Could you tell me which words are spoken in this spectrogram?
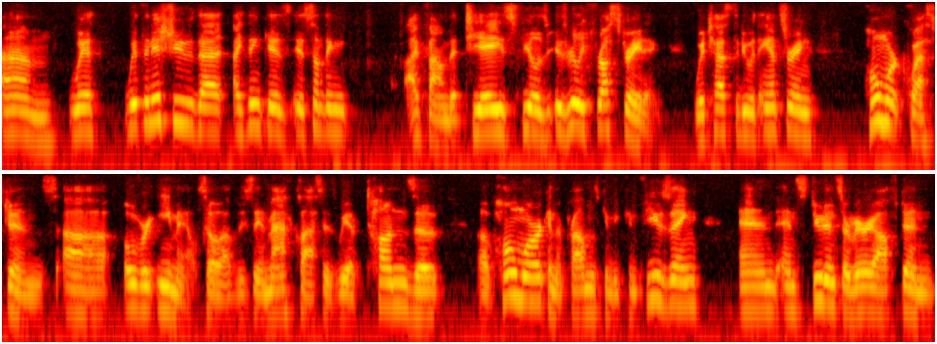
um, with, with an issue that I think is, is something I found that TAs feel is, is really frustrating, which has to do with answering homework questions uh, over email. So obviously in math classes, we have tons of, of homework and the problems can be confusing and, and students are very often,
